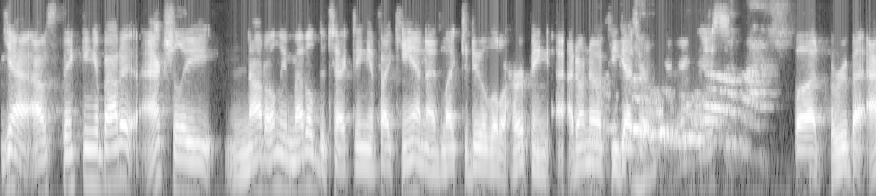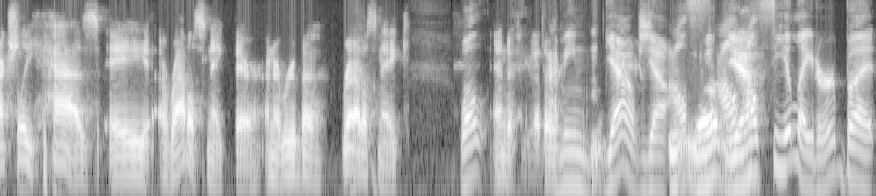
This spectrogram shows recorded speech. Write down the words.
Yeah, I was thinking about it. Actually, not only metal detecting, if I can, I'd like to do a little herping. I don't know if you guys are hearing this, but Aruba actually has a, a rattlesnake there, an Aruba rattlesnake, Well, and a few other. I mean, yeah, yeah. I'll Well, I'll, yeah. I'll see you later, but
